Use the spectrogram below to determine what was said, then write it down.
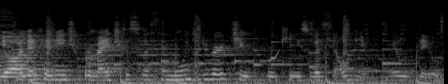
e olha que a gente promete que isso vai ser muito divertido, porque isso vai ser ao vivo. Meu Deus.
